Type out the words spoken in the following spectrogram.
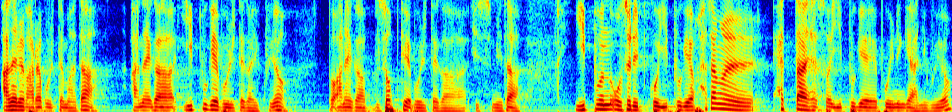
아내를 바라볼 때마다 아내가 이쁘게 보일 때가 있고요. 또 아내가 무섭게 보일 때가 있습니다. 이쁜 옷을 입고 이쁘게 화장을 했다 해서 이쁘게 보이는 게 아니고요.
